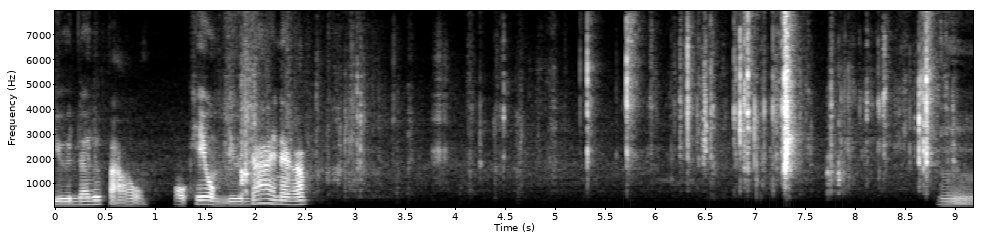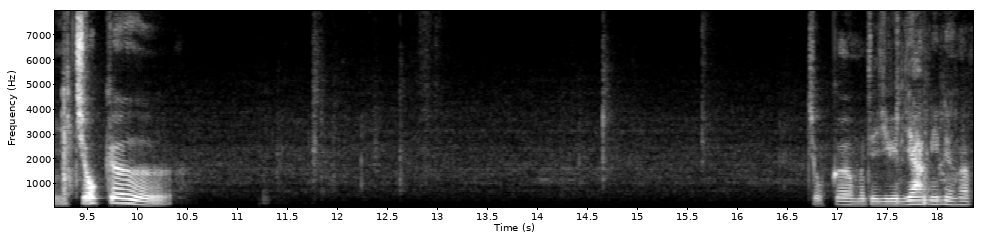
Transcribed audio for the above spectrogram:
ยืนได้หรือเปล่า โอเคผมยืนได้นะครับ นี่โจ๊กเกอร์โจ๊กเกอร์มันจะยืนยากนิดนึงครับ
